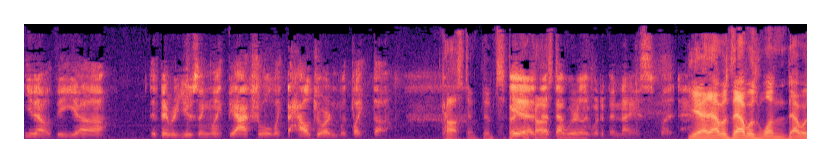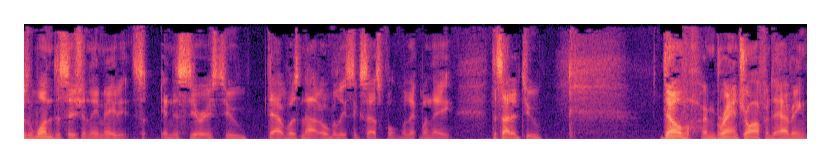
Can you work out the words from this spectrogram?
you know, the uh, if they were using like the actual like the Hal Jordan with like the costume, the Spectre yeah, that, costume. that really would have been nice. But Yeah, that was that was one that was one decision they made in this series too. That was not overly successful when they when they decided to delve and branch off into having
